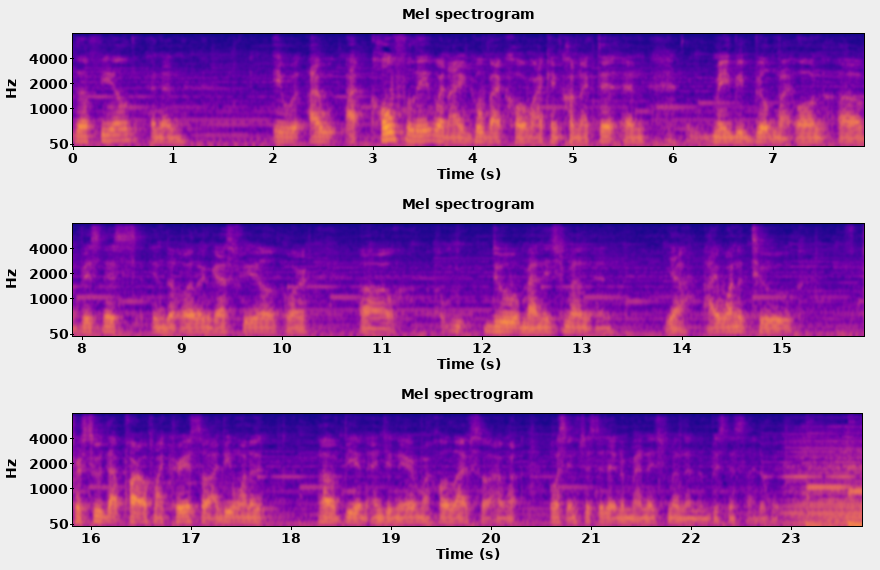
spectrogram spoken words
the field, and then it I, hopefully when I go back home I can connect it and maybe build my own uh, business in the oil and gas field or uh, do management and yeah I wanted to pursue that part of my career so I didn't want to uh, be an engineer my whole life so I was interested in the management and the business side of it.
